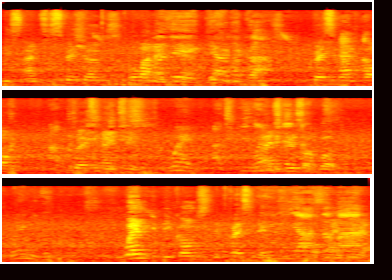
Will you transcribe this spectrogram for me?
his anticipations over Nigeria. If he becomes president come 2019 when a cikin by the grace of God. when you When he becomes the president ya of zama Nigeria.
